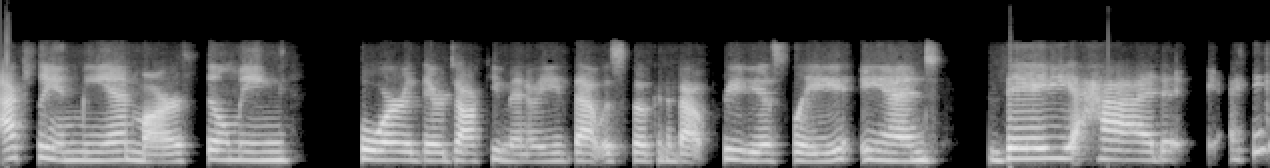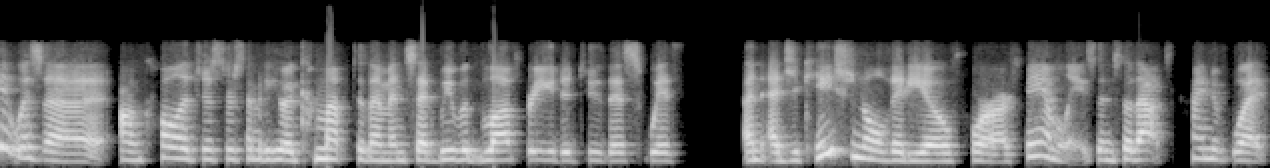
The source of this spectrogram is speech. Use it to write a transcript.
actually in Myanmar filming for their documentary that was spoken about previously. And they had, I think it was a oncologist or somebody who had come up to them and said, We would love for you to do this with an educational video for our families. And so that's kind of what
